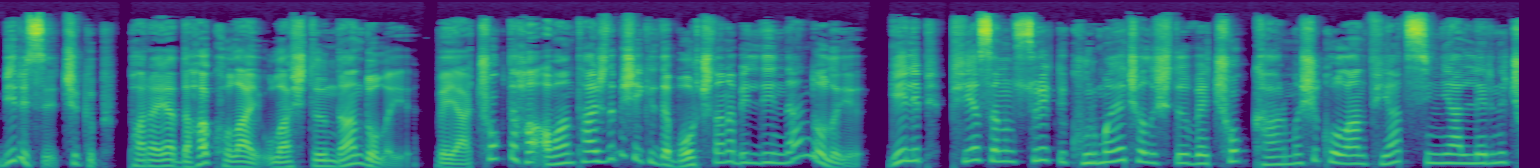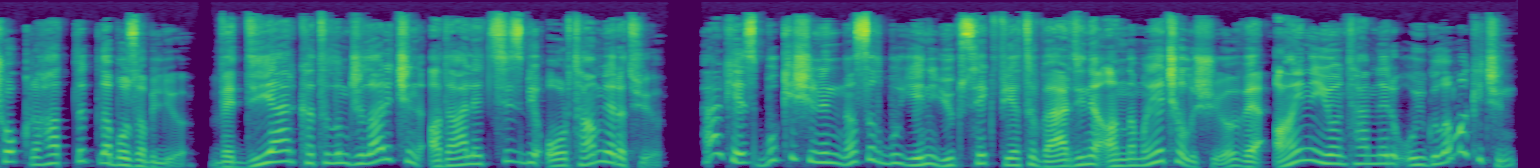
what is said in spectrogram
Birisi çıkıp paraya daha kolay ulaştığından dolayı veya çok daha avantajlı bir şekilde borçlanabildiğinden dolayı gelip piyasanın sürekli kurmaya çalıştığı ve çok karmaşık olan fiyat sinyallerini çok rahatlıkla bozabiliyor ve diğer katılımcılar için adaletsiz bir ortam yaratıyor. Herkes bu kişinin nasıl bu yeni yüksek fiyatı verdiğini anlamaya çalışıyor ve aynı yöntemleri uygulamak için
